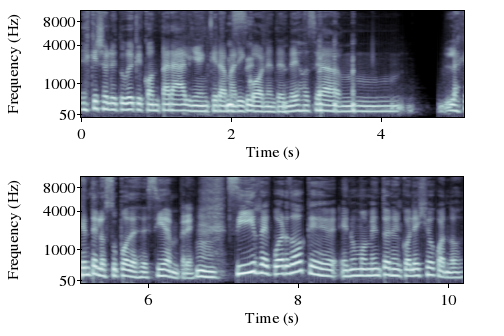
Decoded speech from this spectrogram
es que yo le tuve que contar a alguien que era Sí. maricón, ¿entendés? O sea, mm, la gente lo supo desde siempre. Mm. Sí recuerdo que en un momento en el colegio, cuando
